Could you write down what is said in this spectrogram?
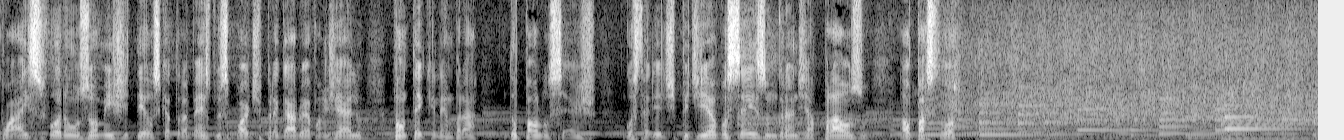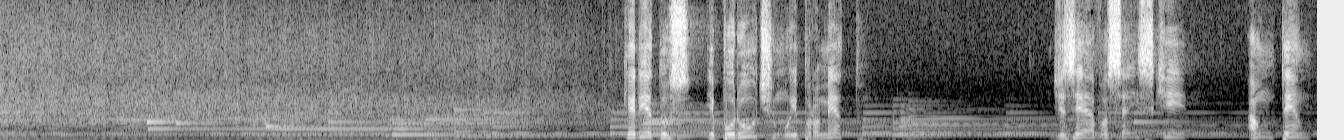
quais foram os homens de Deus que através do esporte pregaram o evangelho, vão ter que lembrar do Paulo Sérgio gostaria de pedir a vocês um grande aplauso ao pastor. Queridos, e por último, e prometo, dizer a vocês que há um tempo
